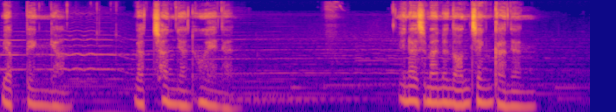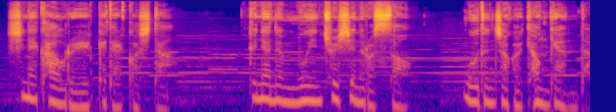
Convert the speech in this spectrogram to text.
몇백 년, 몇천 년 후에는 이나즈마는 언젠가는 신의 가호를 잃게 될 것이다. 그녀는 무인 출신으로서 모든 적을 경계한다.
